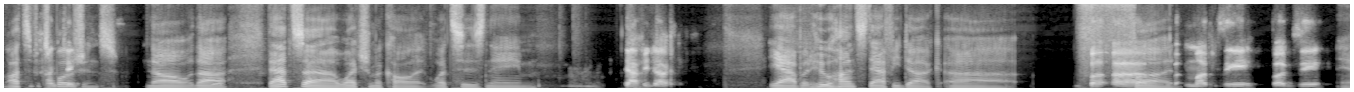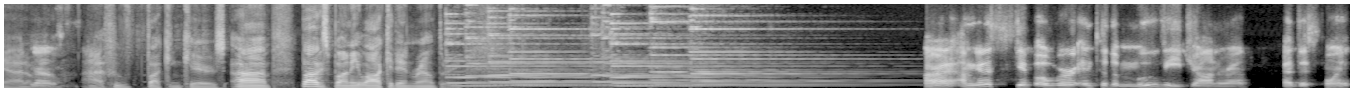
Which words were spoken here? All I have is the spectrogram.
lots of Hunting? explosions. No, the that's uh what you call it? What's his name? Daffy Duck. Yeah, but who hunts Daffy Duck? Uh But uh, Fudd. B- Muggsy, Bugsy. Yeah, I don't No. know. Ah, who fucking cares? Um, Bugs Bunny, lock it in round three. All right, I'm gonna skip over into the movie genre at this point.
